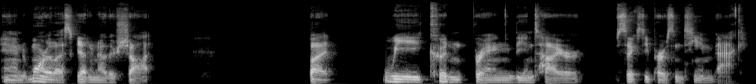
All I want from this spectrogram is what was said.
and more or less get another shot. But we couldn't bring the entire 60 person team back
